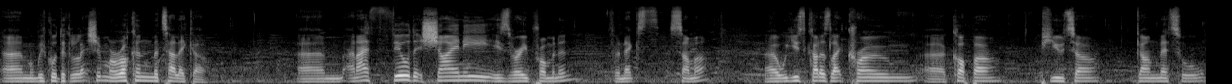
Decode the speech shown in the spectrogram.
Um, we've called the collection Moroccan Metallica. Um, and I feel that shiny is very prominent for next summer. Uh, we use colours like chrome, uh, copper, pewter, gunmetal,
